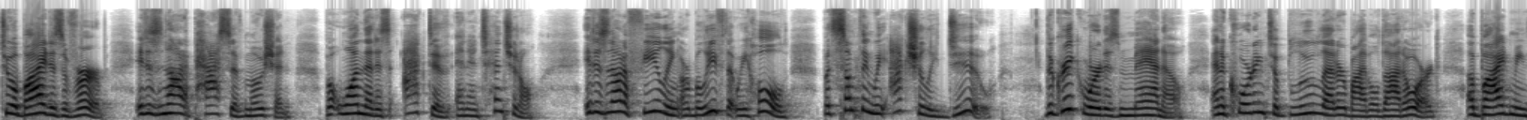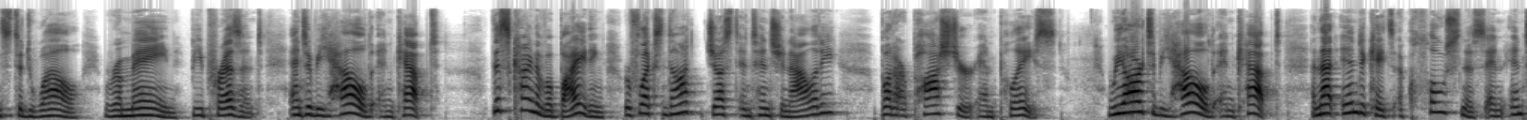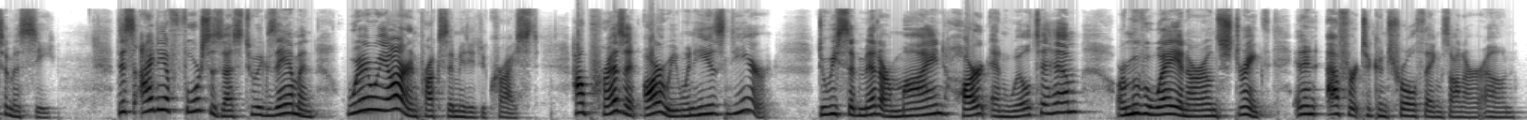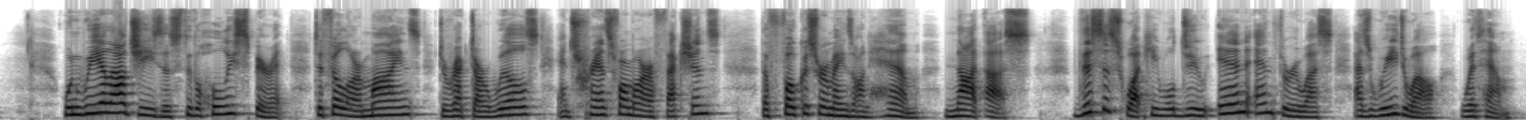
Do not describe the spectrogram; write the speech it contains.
To abide is a verb. It is not a passive motion, but one that is active and intentional. It is not a feeling or belief that we hold, but something we actually do. The Greek word is mano, and according to blueletterbible.org, abide means to dwell, remain, be present, and to be held and kept. This kind of abiding reflects not just intentionality, but our posture and place. We are to be held and kept, and that indicates a closeness and intimacy. This idea forces us to examine where we are in proximity to Christ. How present are we when He is near? Do we submit our mind, heart, and will to Him, or move away in our own strength in an effort to control things on our own? When we allow Jesus through the Holy Spirit to fill our minds, direct our wills, and transform our affections, the focus remains on Him, not us. This is what He will do in and through us as we dwell with Him.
